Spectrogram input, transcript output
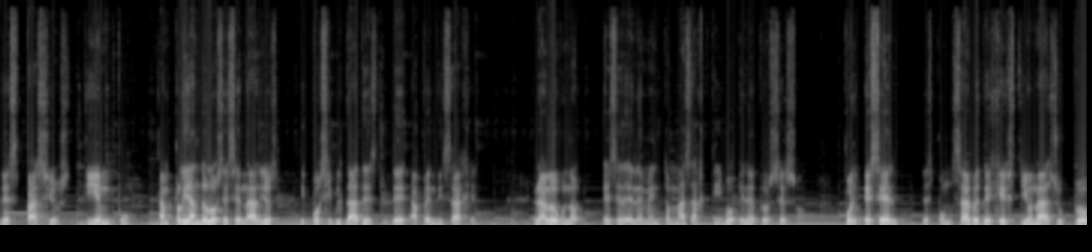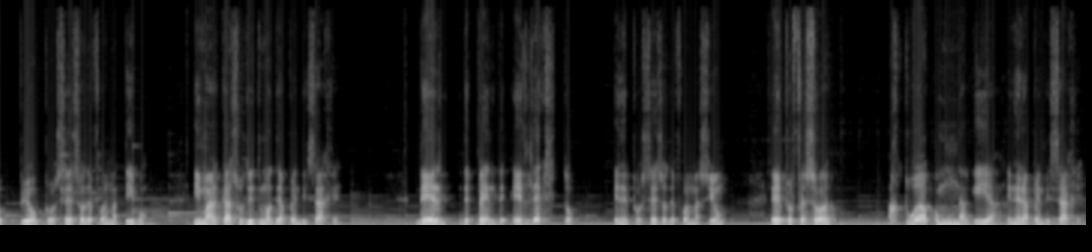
de espacios-tiempo, ampliando los escenarios y posibilidades de aprendizaje. El alumno es el elemento más activo en el proceso, pues es el responsable de gestionar su propio proceso de formativo y marcar su ritmo de aprendizaje. De él depende el éxito en el proceso de formación. El profesor actúa como una guía en el aprendizaje,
